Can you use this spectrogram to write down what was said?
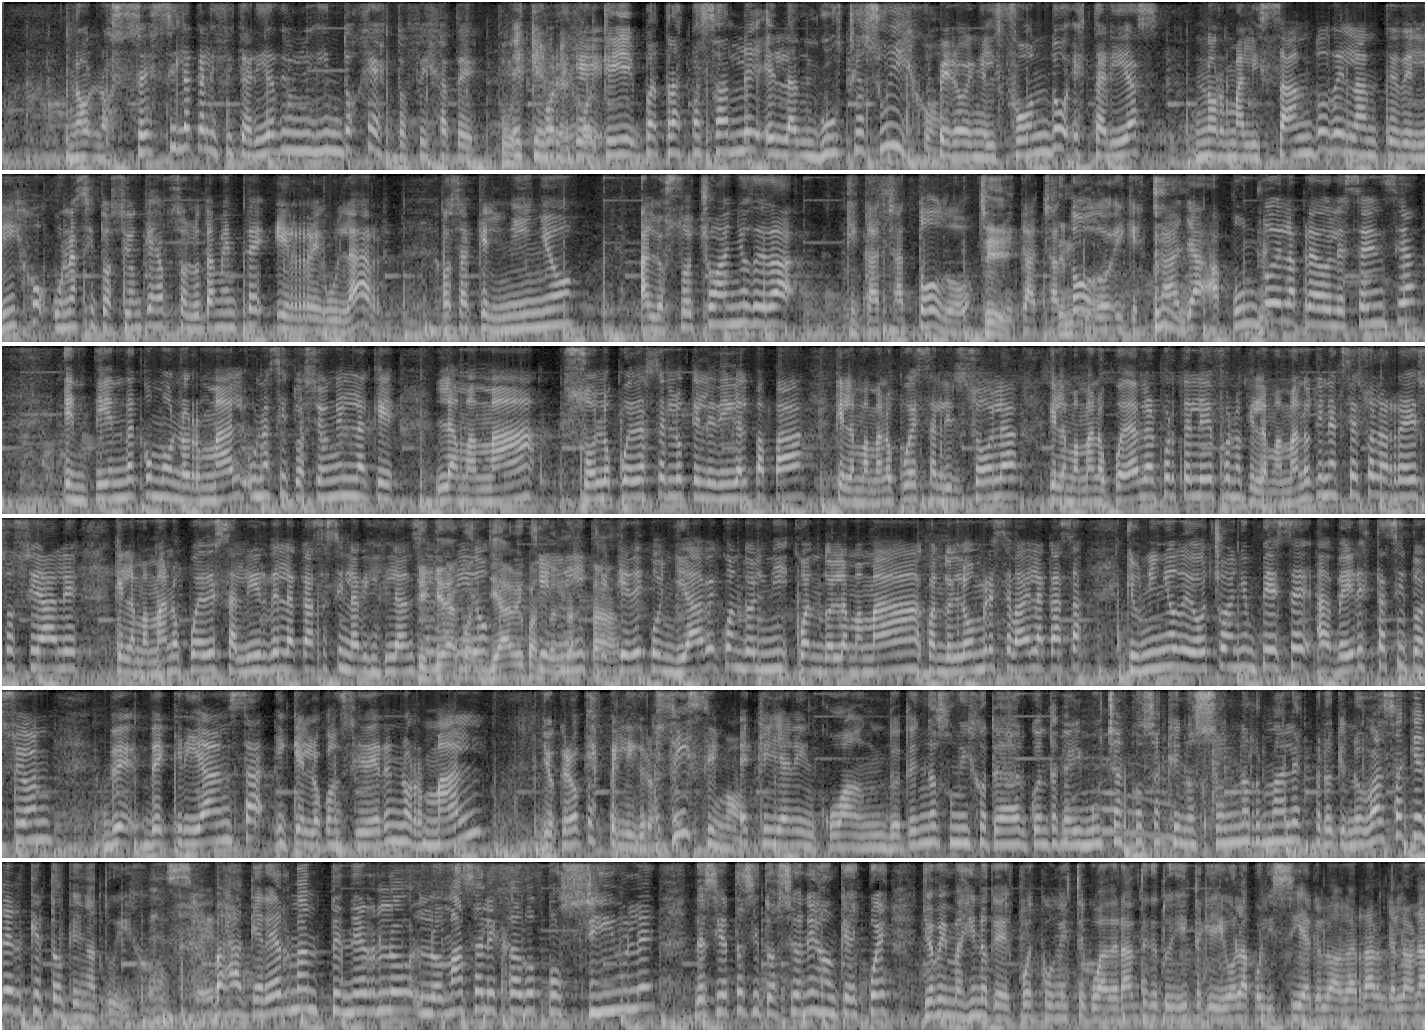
No, no sé si la calificaría de un lindo gesto, fíjate. Es que Porque- mejor que para traspasarle la angustia a su hijo. Pero en el fondo estarías normalizando delante del hijo una situación que es absolutamente irregular. O sea, que el niño a los ocho años de edad, que cacha todo, Sí, que cacha todo duda. y que está ya a punto de la preadolescencia, entienda como normal una situación en la que la mamá solo puede hacer lo que le diga el papá, que la mamá no puede salir sola, que la mamá no puede hablar por teléfono, que la mamá no tiene acceso a las redes sociales, que la mamá no puede salir de la casa sin la vigilancia Que del marido, que él no ni- está. que quede con llave cuando el ni- cuando la mamá, cuando el hombre se va de la casa, que un niño de 8 años empiece a ver esta situación de, de crianza y que lo considere normal. yo creo que es peligrosísimo. Es que, Janine, cuando tengas un hijo te vas a dar cuenta que hay muchas cosas que no son normales, pero que no vas a querer que toquen a tu hijo. Vas a querer mantenerlo lo más alejado posible de ciertas situaciones, aunque después, yo me imagino que después con este cuadrante que tú dijiste que llegó la policía, que lo agarraron, que lo...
